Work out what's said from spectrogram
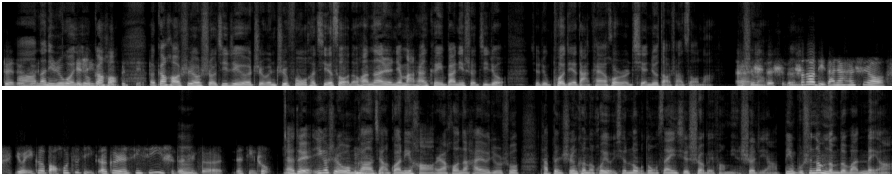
对对对。啊。那你如果这是一个就刚好刚好是用手机这个指纹支付和解锁的话，那人家马上可以把你手机就就这个破解打开，或者钱就倒刷走了，不呃，是的，是的。嗯说到底，大家还是要有一个保护自己呃个人信息意识的嗯这个呃警钟。哎，对，一个是我们刚刚 讲管理好，然后呢，还有就是说它本身可能会有一些漏洞，在一些设备方面设计啊，并不是那么那么的完美啊。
